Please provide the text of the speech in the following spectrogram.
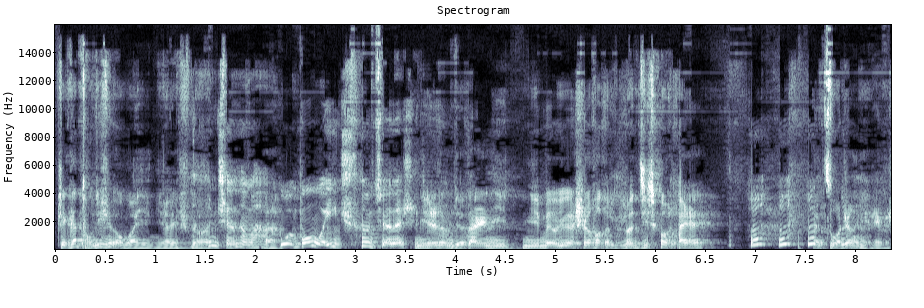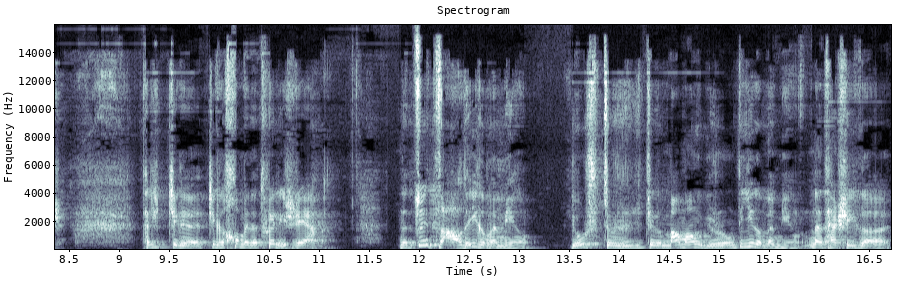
这跟统计学有关系，你觉得是不是？真的吗？嗯我不过我一直都觉得是你是这么觉得，但是你你没有一个深厚的理论基础来 来佐证你这个是，它是这个这个后面的推理是这样的。那最早的一个文明，有就是这个茫茫宇宙中第一个文明，那它是一个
